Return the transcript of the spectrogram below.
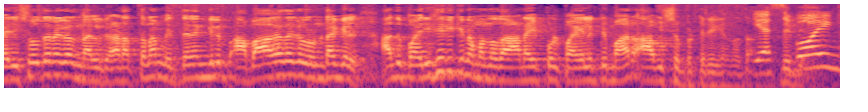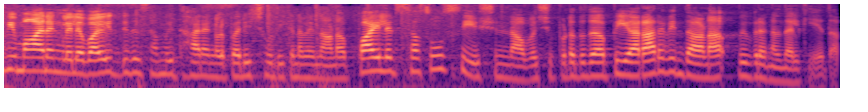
പരിശോധനകൾ നടത്തണം. എന്തെങ്കിലും അപാകതകൾ ഉണ്ടെങ്കിൽ അത് പരിഹരിക്കണമെന്നതാണ് ഇപ്പോൾ പൈലറ്റുമാർ ആവശ്യപ്പെട്ടിരിക്കുന്നത്. ബോയിംഗ് വിമാനങ്ങളിലെ വൈദ്യുതി സംവിധാനങ്ങൾ പരിശോധിക്കണമെന്നാണ് പൈലറ്റ്സ് അസോസിയേഷൻ ആവശ്യപ്പെട്ടത്. പി ആർ അരവിന്ദാണ് വിവരങ്ങൾ നൽകിയത്.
